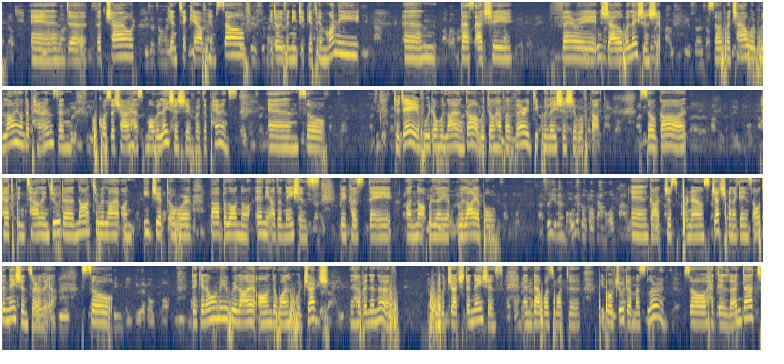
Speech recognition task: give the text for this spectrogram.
and uh, the child can take care of himself. You don't even need to give him money and that's actually very shallow relationship. So if a child would rely on the parents, then of course the child has more relationship with the parents. And so today, if we don't rely on God, we don't have a very deep relationship with God. So God had been telling Judah not to rely on Egypt or Babylon or any other nations because they are not reliable. And God just pronounced judgment against all the nations earlier. So they can only rely on the one who would judge the heaven and earth, would judge the nations. And that was what the people of Judah must learn. So, had they learned that?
